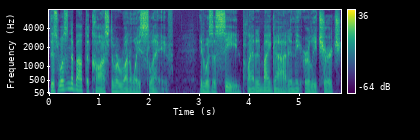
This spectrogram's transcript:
This wasn't about the cost of a runaway slave. It was a seed planted by God in the early church,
